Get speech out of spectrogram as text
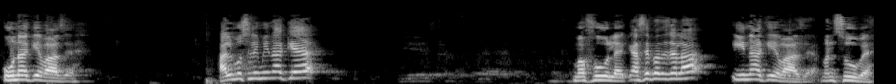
اونا کی آواز ہے المسلمین کیا ہے؟ مفول ہے۔ کیسے پتہ چلا؟ اینا کی آواز ہے، منصوب ہے۔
